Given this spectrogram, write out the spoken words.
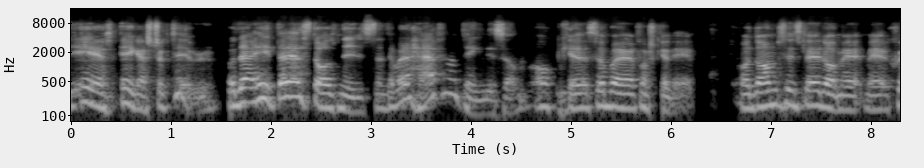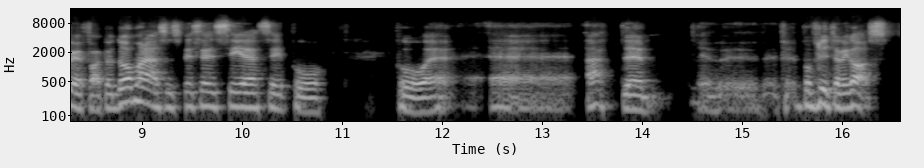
i ägarstruktur. Och där hittade jag Stolt Nielsen, det var det här för någonting liksom. Och mm. så började jag forska det. Och de sysslar ju då med, med sjöfart och de har alltså specialiserat sig på, på eh, att eh, på flytande gas.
